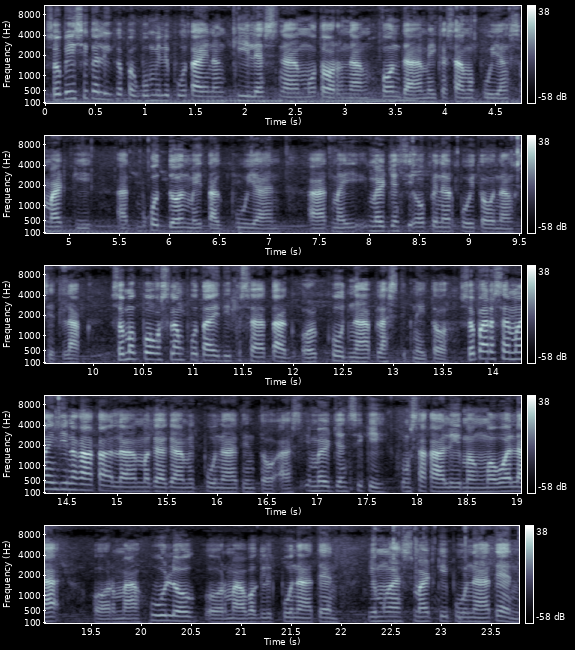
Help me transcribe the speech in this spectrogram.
So basically kapag bumili po tayo ng keyless na motor ng Honda may kasama po yung smart key at bukod doon may tag po yan at may emergency opener po ito ng seat lock. So mag-focus lang po tayo dito sa tag or code na plastic na ito. So para sa mga hindi nakakaalam, magagamit po natin to as emergency key kung sakali mang mawala or mahulog or mawaglit po natin yung mga smart key po natin.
